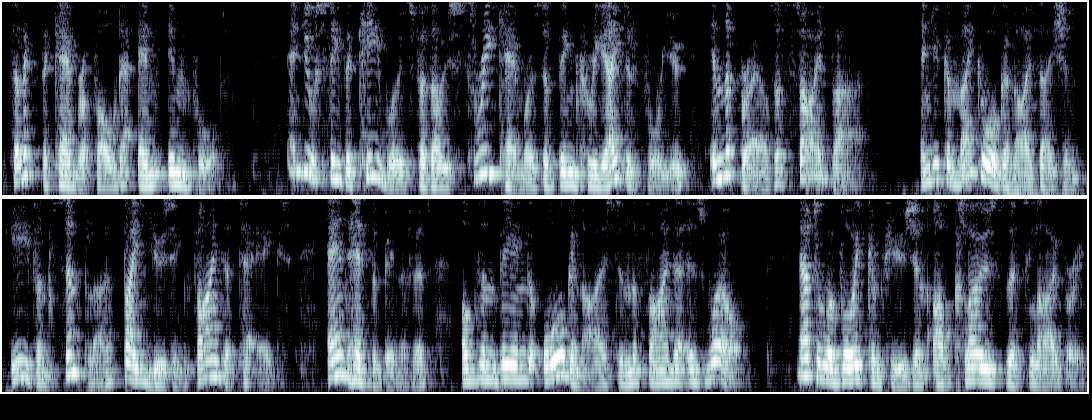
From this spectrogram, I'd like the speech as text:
Select the camera folder and import. And you'll see the keywords for those three cameras have been created for you in the browser sidebar. And you can make organisation even simpler by using Finder tags and have the benefit of them being organised in the Finder as well. Now to avoid confusion, I'll close this library.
